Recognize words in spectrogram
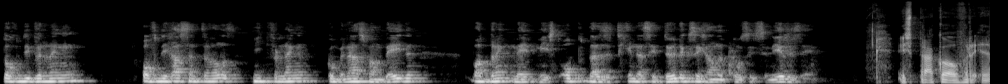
Toch die verlenging? Of die gascentrales niet verlengen? Combinatie van beide. Wat brengt mij het meest op? Dat is hetgeen dat ze duidelijk zich aan het positioneren zijn. U sprak over, eh,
